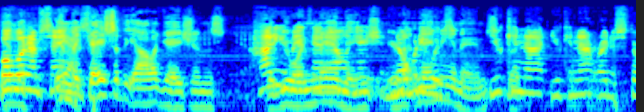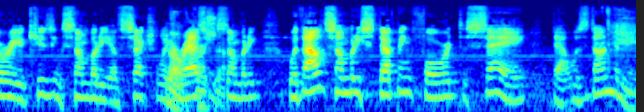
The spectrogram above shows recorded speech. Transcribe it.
But In what the- I'm saying in is- the case of the allegations, How do that you, make that naming, allegation? You're Nobody not would. names. you cannot. You cannot write a story accusing somebody of sexually No, harassing not. somebody without somebody stepping forward to say that was done to me,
